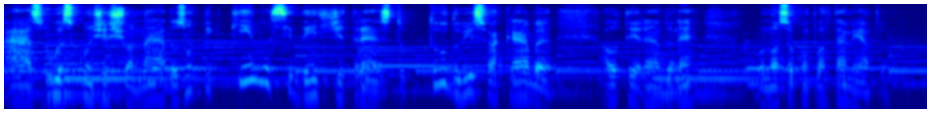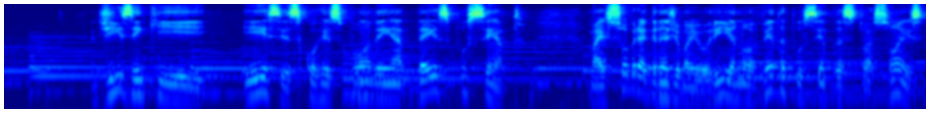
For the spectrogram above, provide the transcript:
as ruas congestionadas, um pequeno acidente de trânsito, tudo isso acaba alterando né, o nosso comportamento. Dizem que esses correspondem a 10%, mas sobre a grande maioria, 90% das situações,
